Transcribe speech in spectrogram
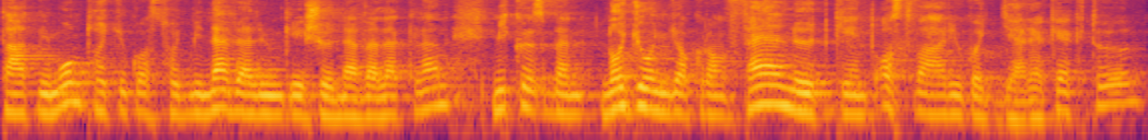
Tehát mi mondhatjuk azt, hogy mi nevelünk, és ő neveletlen, miközben nagyon gyakran felnőttként azt várjuk a gyerekektől,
